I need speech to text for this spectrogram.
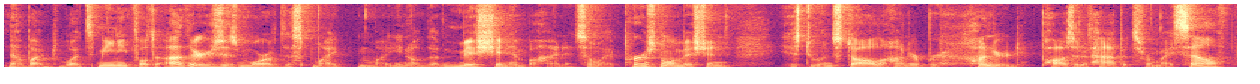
now but what's meaningful to others is more of this my, my, you know the mission and behind it. So my personal mission is to install 100, 100 positive habits for myself.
